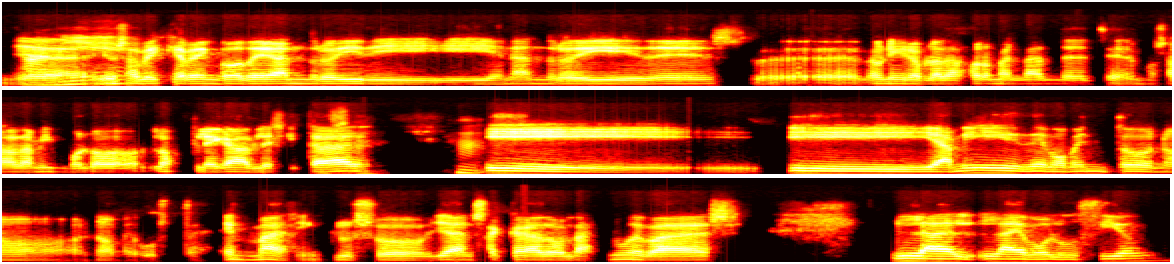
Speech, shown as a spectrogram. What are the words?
Ya, sabéis que vengo de Android y en Android es eh, la única plataforma en la que tenemos ahora mismo los plegables y tal. Hmm. Y, y, a mí de momento no, no, me gusta. Es más, incluso ya han sacado las nuevas, la, la, evolución,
